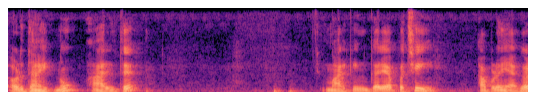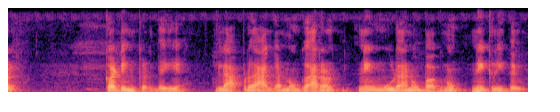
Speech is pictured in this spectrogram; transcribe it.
અડધા ઇંચનું આ રીતે માર્કિંગ કર્યા પછી આપણે અહીં આગળ કટિંગ કરી દઈએ. એટલે આપણે આગળનું ગારણની મૂળાનું ભાગનું નીકળી ગયું.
